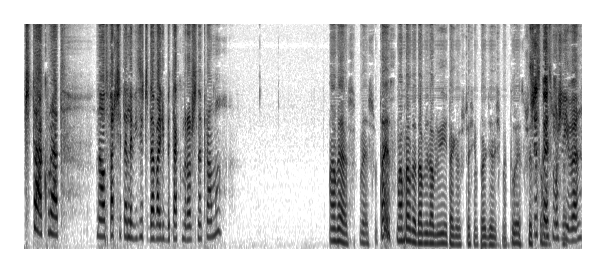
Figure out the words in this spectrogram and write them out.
czy to akurat na otwarcie telewizji, czy dawaliby tak mroczne promo? No wiesz, wiesz, to jest naprawdę WWE, tak jak już wcześniej powiedzieliśmy. Tu jest wszystko. Wszystko jest możliwe.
